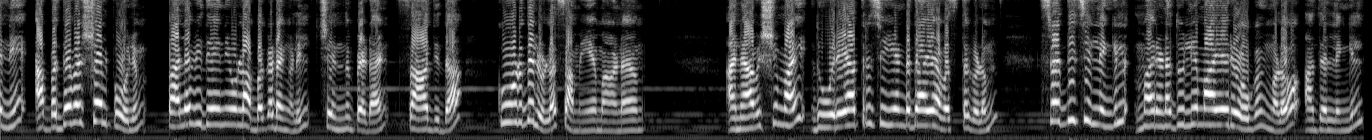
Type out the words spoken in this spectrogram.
തന്നെ അബദ്ധവശാൽ പോലും പല വിധേനയുള്ള അപകടങ്ങളിൽ ചെന്നുപെടാൻ സാധ്യത കൂടുതലുള്ള സമയമാണ്. അനാവശ്യമായി ദൂരയാത്ര ചെയ്യേണ്ടതായ അവസ്ഥകളും ശ്രദ്ധിച്ചില്ലെങ്കിൽ മരണതുല്യമായ രോഗങ്ങളോ അതല്ലെങ്കിൽ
